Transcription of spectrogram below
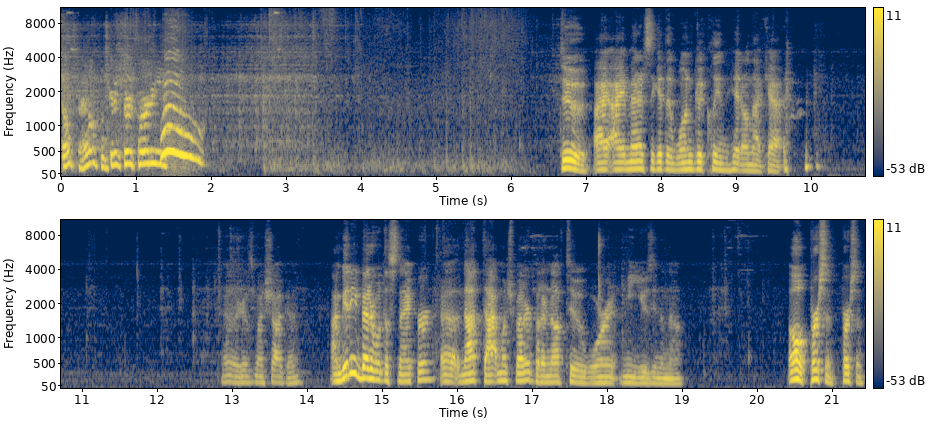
Help, help, I'm getting third party. Woo! Dude, I, I managed to get the one good clean hit on that cat. yeah, there goes my shotgun. I'm getting better with the sniper. Uh, not that much better, but enough to warrant me using them now. Oh, person, person.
